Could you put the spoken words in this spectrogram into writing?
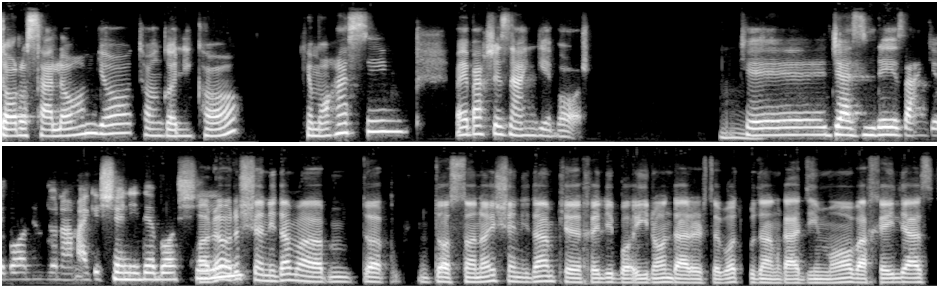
دارالسلام یا تانگانیکا که ما هستیم و یه بخش زنگبار که جزیره زنگبار نمی‌دونم اگه شنیده باشیم آره آره شنیدم و داستانهایی شنیدم که خیلی با ایران در ارتباط بودن قدیما و خیلی از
